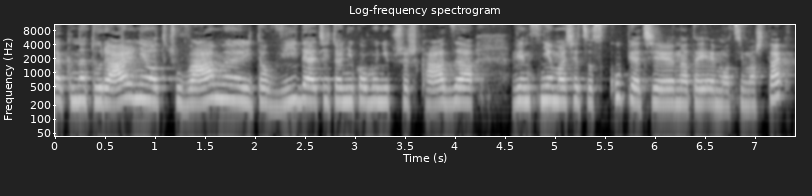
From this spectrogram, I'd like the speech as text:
tak naturalnie odczuwamy i to widać i to nikomu nie przeszkadza, więc nie ma się co skupiać na tej emocji. Masz tak?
